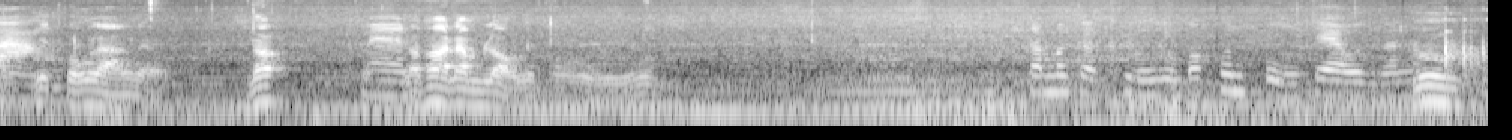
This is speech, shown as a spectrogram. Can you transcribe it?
ลางคิดโปงลางเนี่ยเนาะแม่นแล้วผ้าน้ำหลอกเนี่ยโอ้โหแล้วมันก็ขึ้นอยู่กับคนปรุงแจวอีกแล้วอืเนาะมครับ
